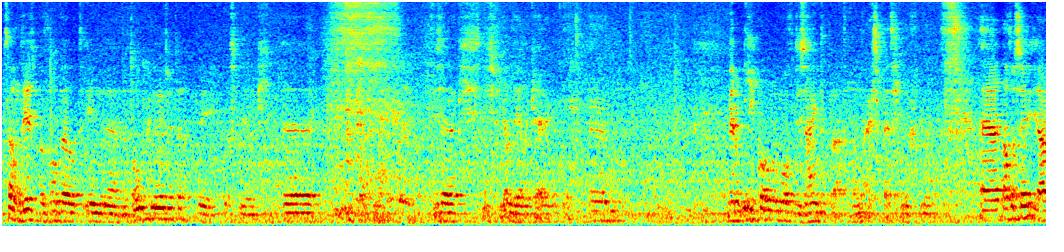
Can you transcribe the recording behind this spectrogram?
Ik zal deze bijvoorbeeld in uh, de tonkleur zetten. Nee, dat is lelijk. Uh, het is eigenlijk het is veel lelijk eigenlijk. Uh, ik ben ook niet gekomen om over design te praten vandaag, spijt genoeg. Uh, laten we zeggen, ja,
